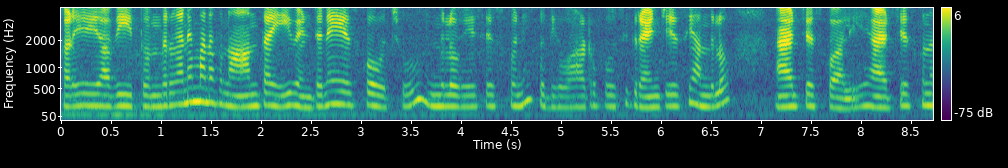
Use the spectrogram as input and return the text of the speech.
కడిగి అవి తొందరగానే మనకు నానతాయి వెంటనే వేసుకోవచ్చు. ఇందులో వేసేసుకొని కొద్దిగా వాటర్ పోసి గ్రైండ్ చేసి అందులో యాడ్ చేసుకోవాలి. యాడ్ చేసుకున్న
